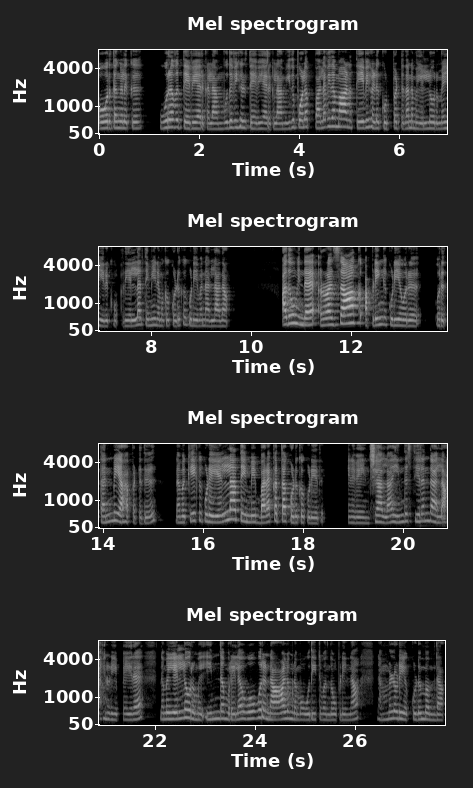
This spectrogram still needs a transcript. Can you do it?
ஒவ்வொருத்தங்களுக்கு உறவு தேவையாக இருக்கலாம். உதவிகள் தேவையாக இருக்கலாம். இது போல் பலவிதமான தேவைகளுக்கு உட்பட்டு தான் நம்ம எல்லோருமே இருக்கும். அது எல்லாத்தையுமே நமக்கு கொடுக்கக்கூடியவன் நல்லா தான் அதுவும் இந்த ரசாக் அப்படிங்கக்கூடிய ஒரு ஒரு தன்மையாகப்பட்டது நம்ம கேட்கக்கூடிய எல்லாத்தையுமே பறக்கத்தாக கொடுக்கக்கூடியது. எனவே இன்ஷா இந்த சிறந்த அல்லாஹினுடைய பெயரை நம்ம எல்லோருமே இந்த முறையில் ஒவ்வொரு நாளும் நம்ம ஊதிட்டு வந்தோம் அப்படின்னா நம்மளுடைய குடும்பம் தான்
